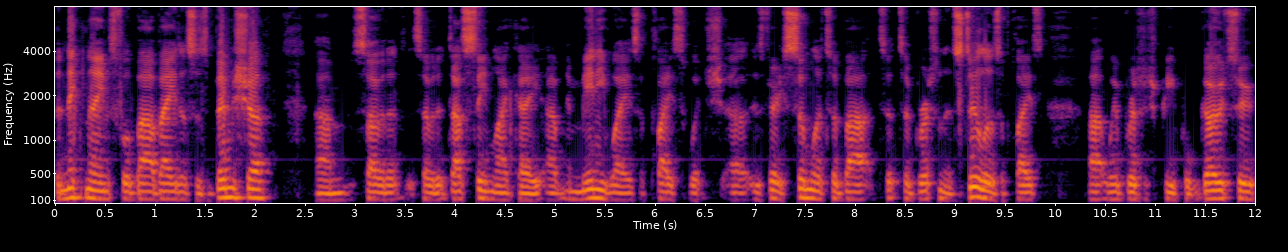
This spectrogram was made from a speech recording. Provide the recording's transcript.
the nicknames for Barbados is Bimshire, um, so that so that it does seem like a um, in many ways a place which uh, is very similar to, Bar, to, to Britain. It still is a place uh, where British people go to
